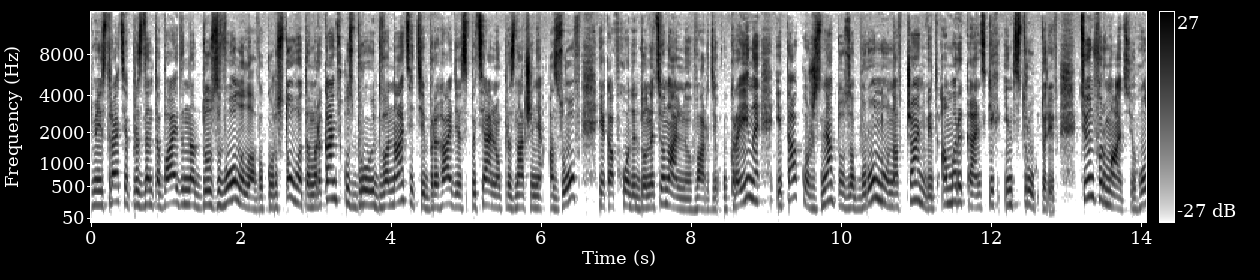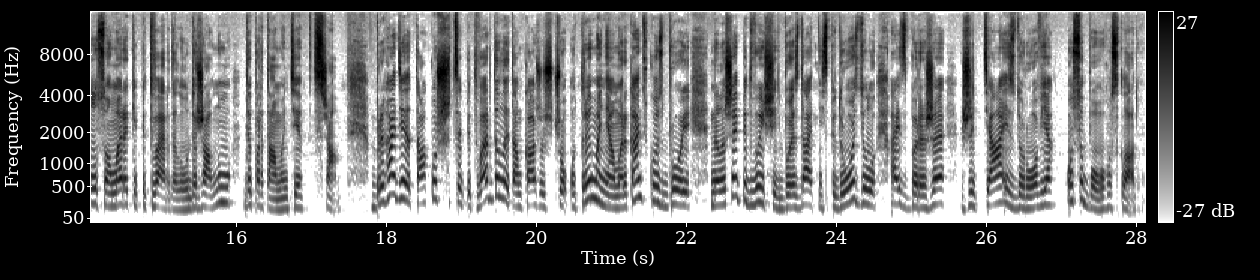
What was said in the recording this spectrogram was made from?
Адміністрація президента Байдена дозволила використовувати американську зброю 12-й бригаді спеціального призначення Азов, яка входить до Національної гвардії України, і також знято заборону навчань від американських інструкторів. Цю інформацію голосу Америки підтвердили у державному департаменті США. Бригаді також це підтвердили. Там кажуть, що отримання американської зброї не лише підвищить боєздатність підрозділу, а й збереже життя і здоров'я особового складу.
